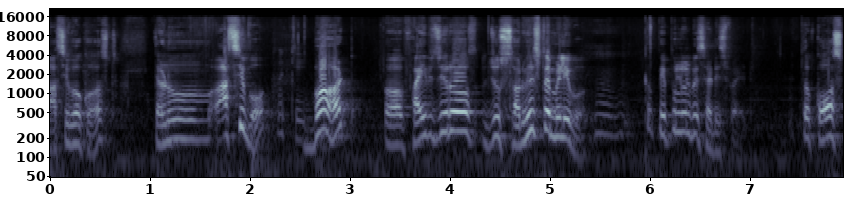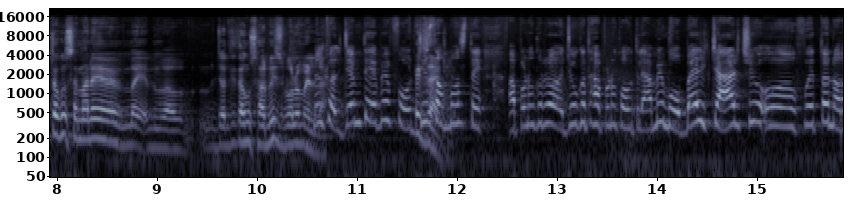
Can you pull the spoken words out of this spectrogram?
आसब कस्ट तेणु आसब बट फाइव जीरो जो सर्विसटा मिल तो पीपल विल बी साटिस्फाइड तो कस्ट को सेमाने जदि तांको सर्विस भलो मिलला बिल्कुल जेमते एबे 4G समस्ते आपनकर जो कथा आपन कहउतले आमे मोबाइल चार्ज हुए तो न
